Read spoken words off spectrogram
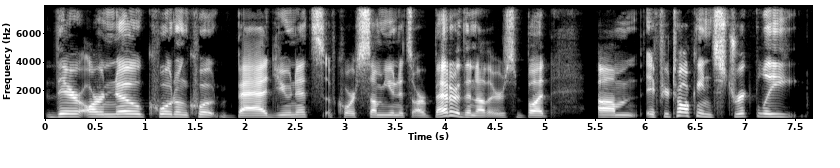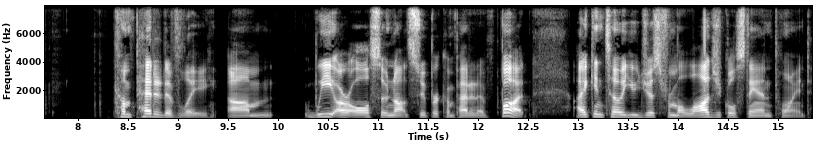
There are no quote unquote bad units. Of course, some units are better than others, but um, if you're talking strictly competitively, um, we are also not super competitive. But I can tell you just from a logical standpoint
